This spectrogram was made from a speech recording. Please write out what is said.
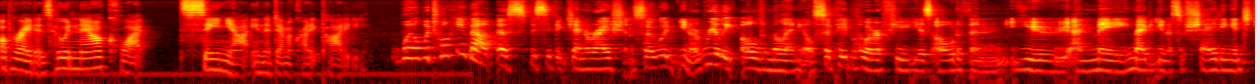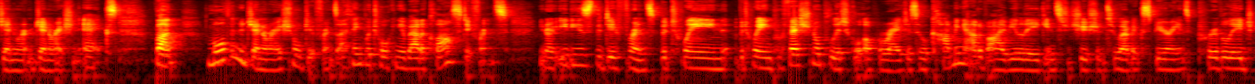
operators who are now quite senior in the Democratic Party. Well, we're talking about a specific generation. So we're, you know, really older millennials. So people who are a few years older than you and me, maybe, you know, sort of shading into gener- Generation X. But more than a generational difference, I think we're talking about a class difference. You know, it is the difference between between professional political operators who are coming out of Ivy League institutions who have experienced privilege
